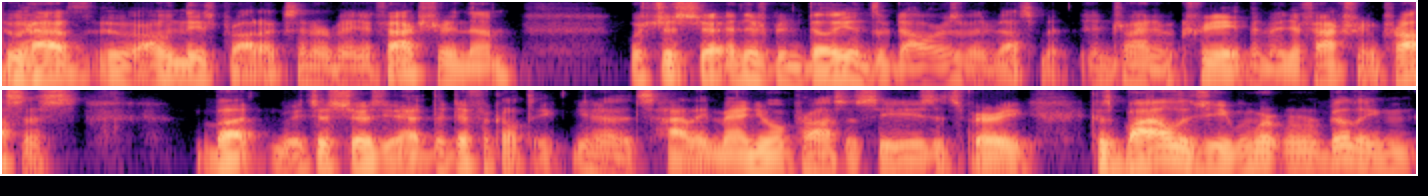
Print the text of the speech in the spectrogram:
who have who own these products and are manufacturing them which just show, and there's been billions of dollars of investment in trying to create the manufacturing process. But it just shows you the difficulty. You know, it's highly manual processes. It's very because biology when we're when we're building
